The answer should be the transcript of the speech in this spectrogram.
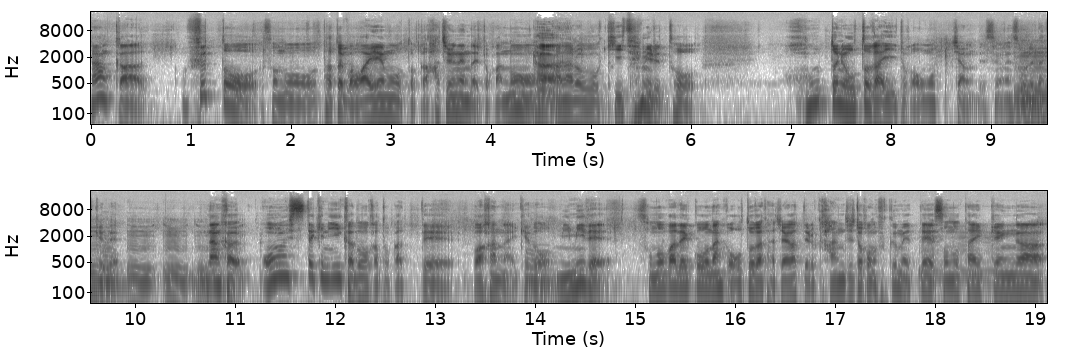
なんかふとその例えば YMO とか80年代とかのはい。アナログを聞いてみると、本当に音がいいとか思っちゃうんですよねそれだけで。うんうんうんなんか音質的にいいかどうかとかって分かんないけど、耳でその場でこうなんか音が立ち上がってる感じとかも含めてその体験が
